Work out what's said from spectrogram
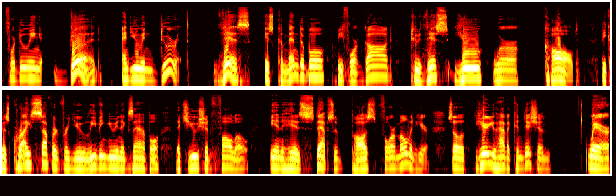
for doing good and you endure it, this is commendable before God. To this you were called because Christ suffered for you, leaving you an example that you should follow in his steps. Pause for a moment here. So here you have a condition where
